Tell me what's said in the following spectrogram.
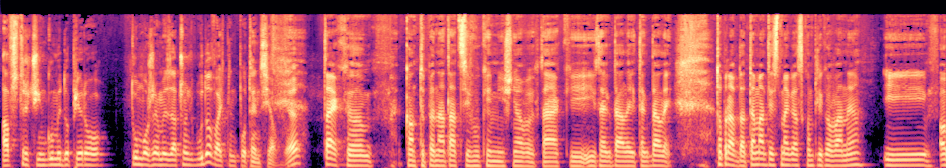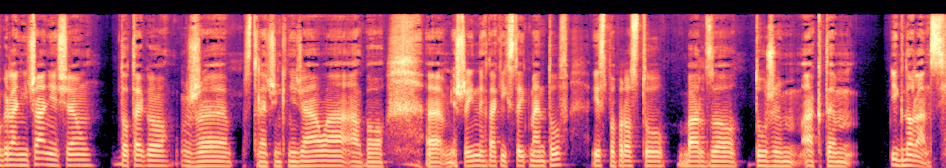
a w stretchingu my dopiero tu możemy zacząć budować ten potencjał, nie? Tak, kąty penetracji włókien mięśniowych, tak, i, i tak dalej, i tak dalej. To prawda, temat jest mega skomplikowany i ograniczanie się do tego, że stretching nie działa, albo e, jeszcze innych takich statementów, jest po prostu bardzo dużym aktem ignorancji,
